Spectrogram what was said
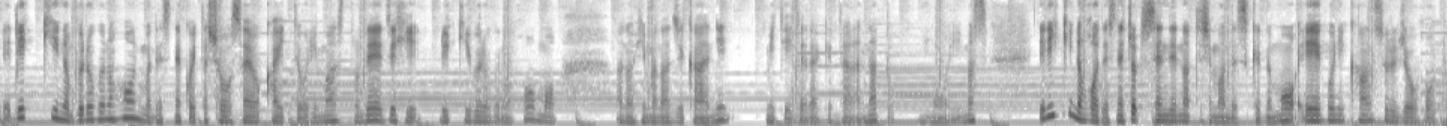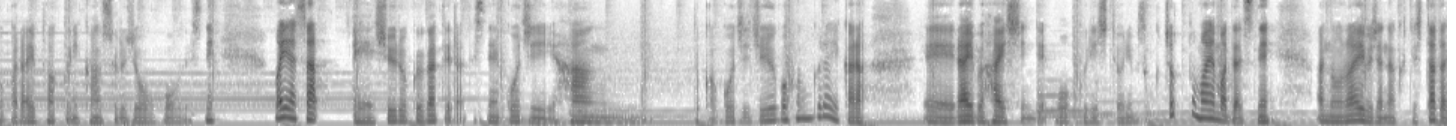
リッキーのブログの方にもですね、こういった詳細を書いておりますので、ぜひリッキーブログの方もあの暇な時間に見ていただけたらなと思います。でリッキーの方ですね、ちょっと宣伝になってしまうんですけども、英語に関する情報とかライフハックに関する情報ですね、毎朝、えー、収録がてらですね、5時半とか5時15分ぐらいから、えー、ライブ配信でお送りしております。ちょっと前までですね、あのライブじゃなくて、ただ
